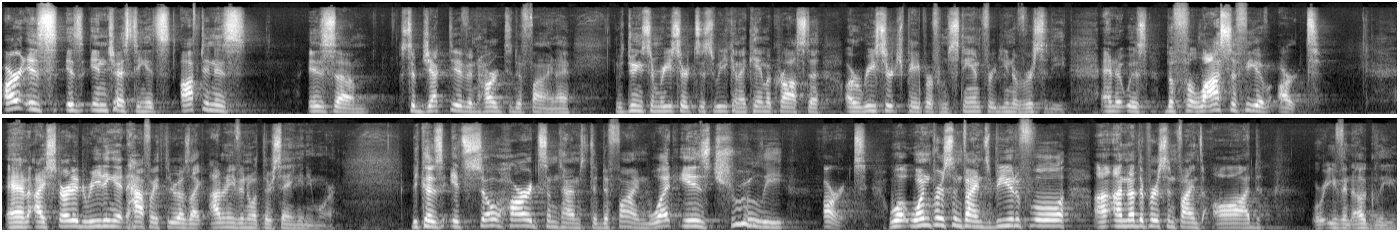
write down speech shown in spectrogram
art is, is interesting. It's often is, is um, subjective and hard to define. I, was doing some research this week and I came across a, a research paper from Stanford University, and it was the philosophy of art. And I started reading it, and halfway through, I was like, I don't even know what they're saying anymore. Because it's so hard sometimes to define what is truly art. What one person finds beautiful, uh, another person finds odd or even ugly.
